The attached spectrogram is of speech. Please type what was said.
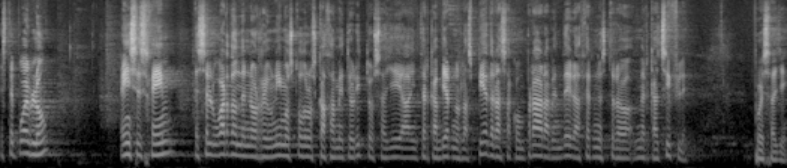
este pueblo, Einsheim, es el lugar donde nos reunimos todos los cazameteoritos allí a intercambiarnos las piedras, a comprar, a vender, a hacer nuestro mercachifle. Pues allí.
